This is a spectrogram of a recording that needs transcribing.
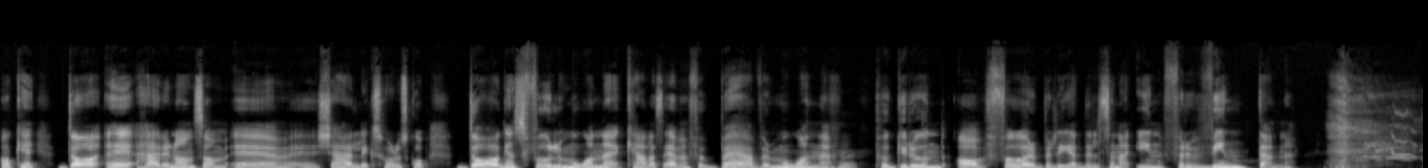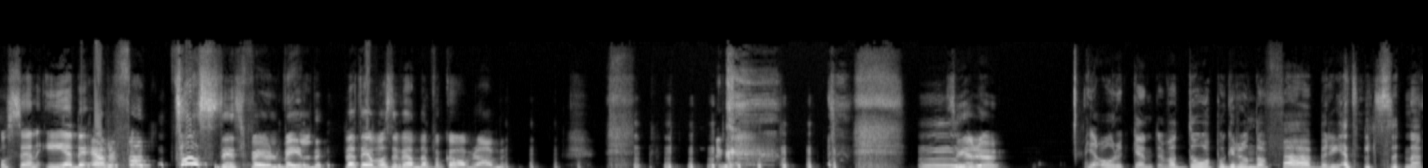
Okej, då, eh, här är någon som eh, kärlekshoroskop. Dagens fullmåne kallas även för bävermåne Mhm. på grund av förberedelserna inför vintern. Och sen är det en fantastiskt ful bild. Vänta, jag måste vända på kameran. Ser du? Jag orkar inte. Vad då på grund av förberedelserna?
